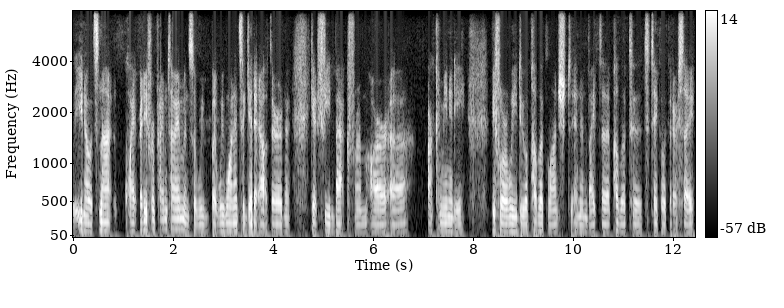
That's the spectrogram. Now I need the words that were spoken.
you know it's not quite ready for prime time and so we but we wanted to get it out there and get feedback from our uh, our community before we do a public launch and invite the public to, to take a look at our site.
